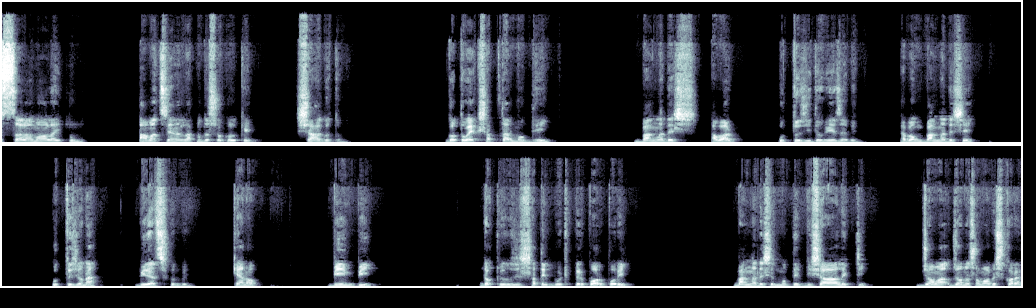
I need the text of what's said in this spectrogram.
আসসালামু আলাইকুম। আমার চ্যানেলে আপনাদের সকলকে স্বাগতম। গত এক সপ্তাহের মধ্যেই বাংলাদেশ আবার উত্তেজিত হয়ে যাবে এবং বাংলাদেশে উত্তেজনা বিরাজ করবে। কেন? বিএনপি ডক্টর ইউনূসের সাথে বৈঠকের পরপরই বাংলাদেশের মধ্যে বিশাল একটি জমা জনসমাবেশ করা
